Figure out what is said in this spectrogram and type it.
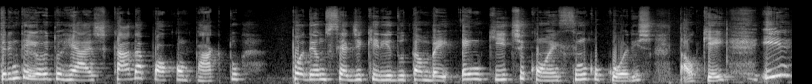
R$ reais cada pó compacto, podendo ser adquirido também em kit com as cinco cores, tá ok? E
